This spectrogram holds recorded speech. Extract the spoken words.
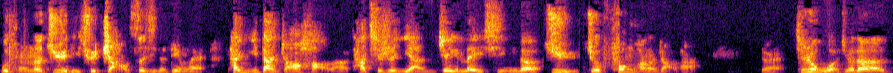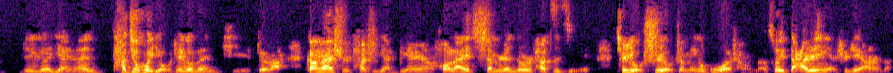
不同的剧里去找自己的定位。他一旦找好了，他其实演这一类型的剧就疯狂的找他。对，其实我觉得。这个演员他就会有这个问题，对吧？刚开始他是演别人，后来什么人都是他自己。其实有是有这么一个过程的，所以达人也是这样的。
